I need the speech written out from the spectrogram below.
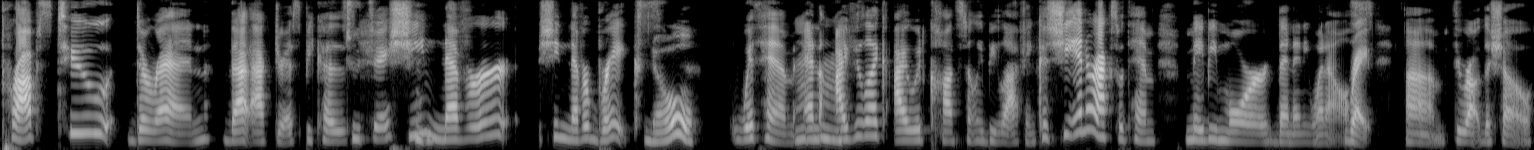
props to Deren, that actress, because Tuche? she never she never breaks no, with him, Mm-mm. and I feel like I would constantly be laughing because she interacts with him maybe more than anyone else, Right. Um, throughout the show.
